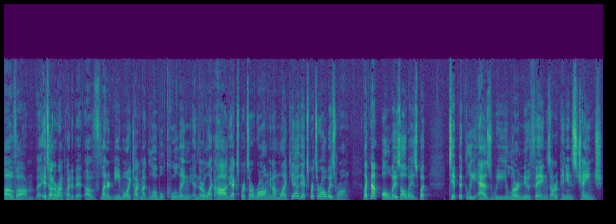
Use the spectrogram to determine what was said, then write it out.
of um, it's gone around quite a bit of Leonard Nimoy talking about global cooling, and they're like, "Aha, the experts are wrong," and I'm like, "Yeah, the experts are always wrong. Like not always, always, but typically as we learn new things, our opinions change.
